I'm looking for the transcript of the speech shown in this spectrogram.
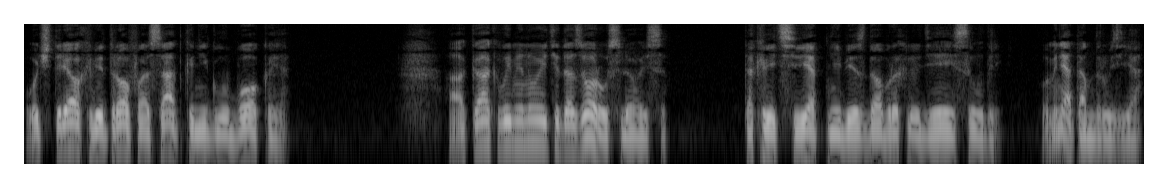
У четырех ветров осадка неглубокая. А как вы минуете дозор у Слёйса? Так ведь свет не без добрых людей, сударь. У меня там друзья.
